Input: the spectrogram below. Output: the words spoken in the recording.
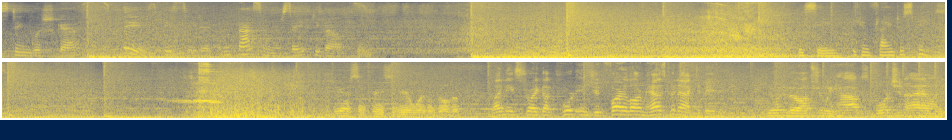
Distinguished guests, please be seated and fasten your safety belts. We see we can fly into space. We have some pretty severe weather buildup. Lightning strike on port engine. Fire alarm has been activated. The only other option we have is Fortune Island.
